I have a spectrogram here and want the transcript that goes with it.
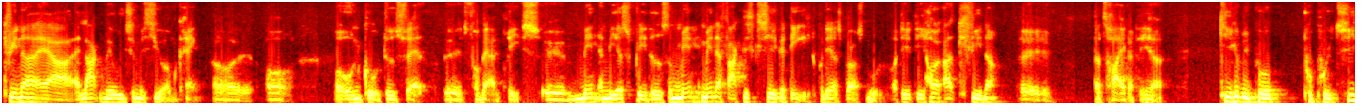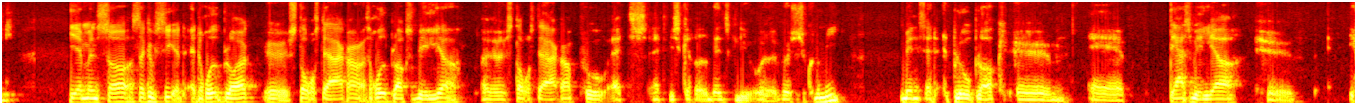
kvinder er, er langt mere ultimative omkring og, og, at undgå dødsfald øh, for hver en pris. Øh, mænd er mere splittet, så mænd, mænd er faktisk cirka delt på det her spørgsmål, og det, det er i høj grad kvinder, øh, der trækker det her. Kigger vi på, på politik, jamen så, så kan vi se, at, at Rød Blok øh, står stærkere, altså Rød Bloks vælgere øh, står stærkere på, at, at vi skal redde menneskeliv øh, versus økonomi, mens at, at Blå Blok, øh, øh, deres vælgere øh, i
